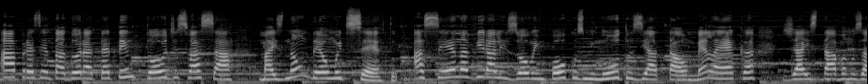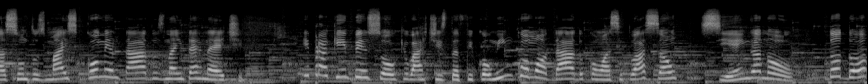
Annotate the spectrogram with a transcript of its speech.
a apresentadora até tentou disfarçar, mas não deu muito certo. A cena viralizou em poucos minutos e a tal meleca já estava nos assuntos mais comentados na internet. E para quem pensou que o artista ficou incomodado com a situação, se enganou. Dodô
